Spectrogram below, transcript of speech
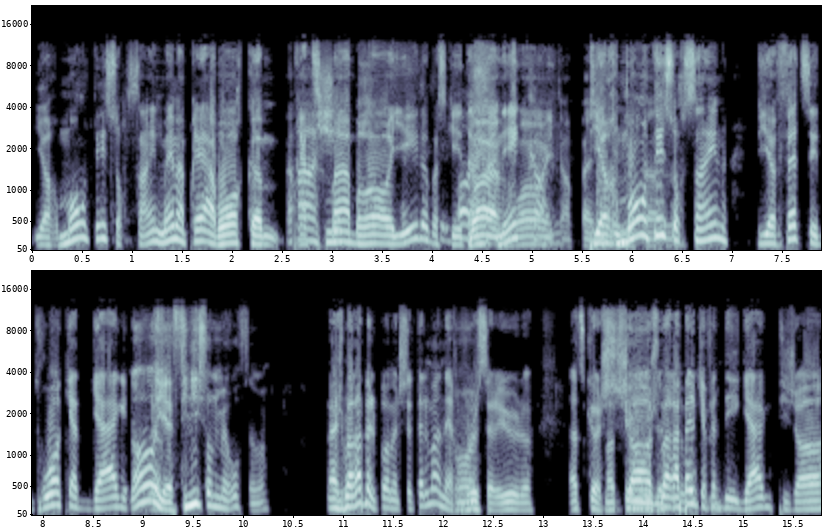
il a remonté sur scène, même après avoir comme Ah, pratiquement shit. braillé, là, parce qu'il était Ouais, panique. ouais, Puis il a remonté sur scène, puis il a fait ses trois, quatre gags. Non, il a fini son numéro, finalement. Ben, je me rappelle pas, mais j'étais tellement nerveux, Ouais. sérieux. Là. En tout cas, je- genre, je me rappelle qu'il a fait des gags, puis genre,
